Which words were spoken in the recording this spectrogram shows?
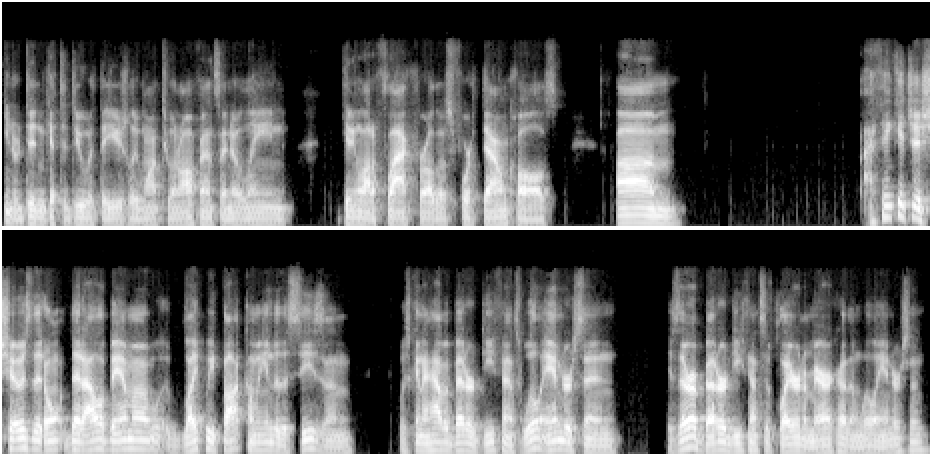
you know, didn't get to do what they usually want to on offense. I know Lane getting a lot of flack for all those fourth down calls. Um, I think it just shows that that Alabama, like we thought coming into the season, was going to have a better defense. Will Anderson, is there a better defensive player in America than Will Anderson?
